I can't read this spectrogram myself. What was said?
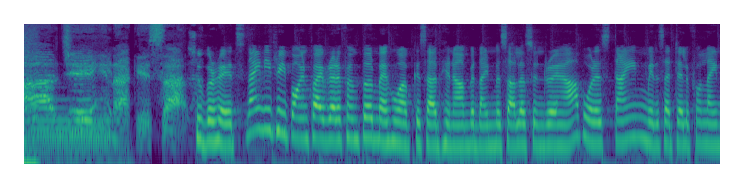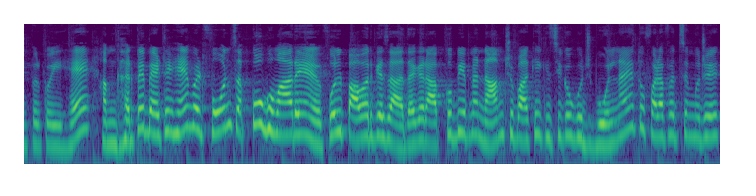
RJ Hina के साथ सुपर हिट्स 93.5 रेड एफएम पर मैं हूँ आपके साथ हिना नाइन मसाला सुन रहे हैं आप और इस टाइम मेरे साथ टेलीफोन लाइन पर कोई है। हम घर पे बैठे हैं बट फ़ोन सबको घुमा रहे हैं फुल पावर के साथ। अगर आपको भी अपना नाम छुपा के किसी को कुछ बोलना है तो फटाफट से मुझे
